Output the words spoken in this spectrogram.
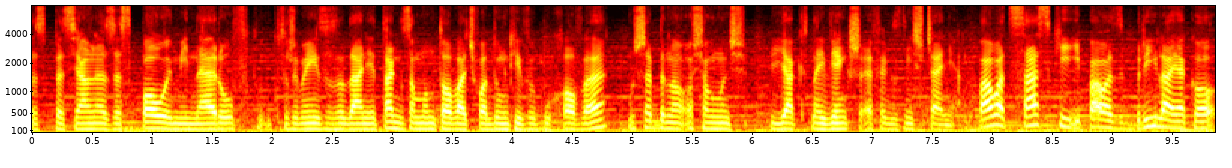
e, specjalne zespoły minerów, którzy mieli za zadanie tak zamontować ładunki wybuchowe, żeby no, osiągnąć jak największy efekt zniszczenia. Pałac Saski i Pałac Brilla jako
